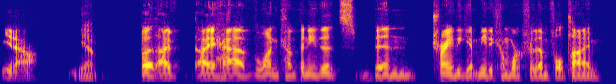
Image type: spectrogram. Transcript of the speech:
You know, Yep. But I've I have one company that's been trying to get me to come work for them full time,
